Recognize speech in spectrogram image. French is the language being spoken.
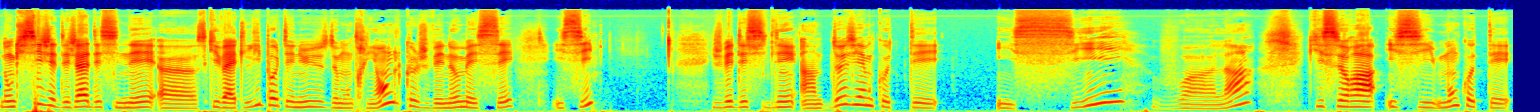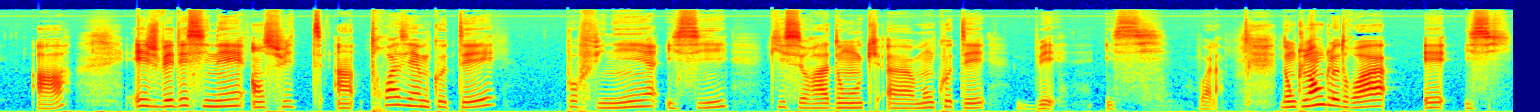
Donc ici j'ai déjà dessiné euh, ce qui va être l'hypoténuse de mon triangle que je vais nommer C ici. Je vais dessiner un deuxième côté ici, voilà, qui sera ici mon côté A. Et je vais dessiner ensuite un troisième côté pour finir ici, qui sera donc euh, mon côté B ici. Voilà. Donc l'angle droit est ici.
